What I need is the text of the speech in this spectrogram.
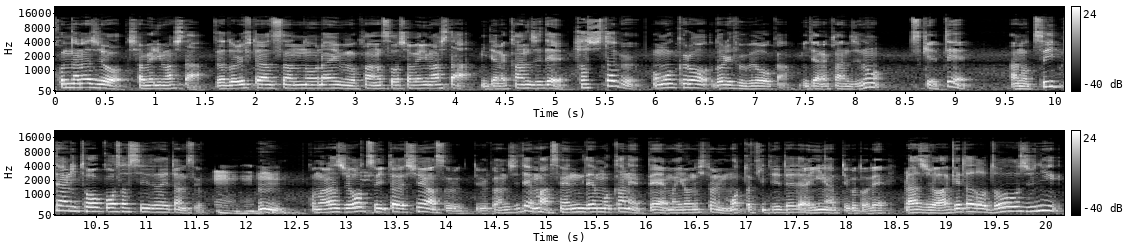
こんなラジオ喋りました。ザ・ドリフターズさんのライブの感想喋りました。みたいな感じで、ハッシュタグ、おもくろドリフ武道館みたいな感じのつけて、あの、ツイッターに投稿させていただいたんですよ。うん。うん。うん。このラジオをツイッターでシェアするっていう感じで、まあ宣伝も兼ねて、まあいろんな人にもっと聞いていただいたらいいなっていうことで、ラジオを上げたと同時に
